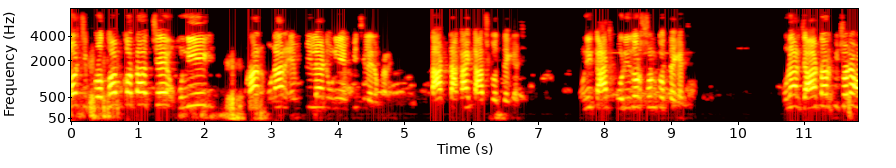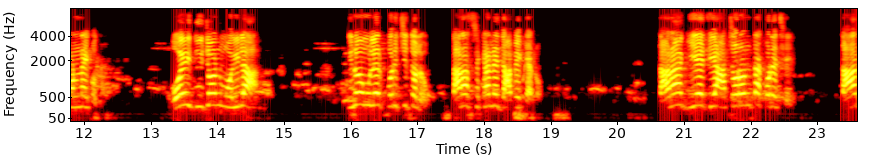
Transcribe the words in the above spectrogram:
করছি। প্রথম কথা হচ্ছে উনি ওনার এমপি ল্যাড উনি এমপি ছিলেন ওখানে। তার টাকায় কাজ করতে গেছে। উনি কাজ পরিদর্শন করতে গেছে উনার যাওয়াটার পিছনে অন্যায় কথা ওই দুজন মহিলা তৃণমূলের পরিচিত লোক, তারা সেখানে যাবে কেন? তারা গিয়ে যে আচরণটা করেছে, তার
